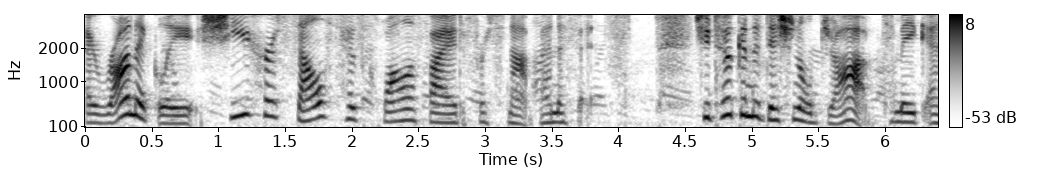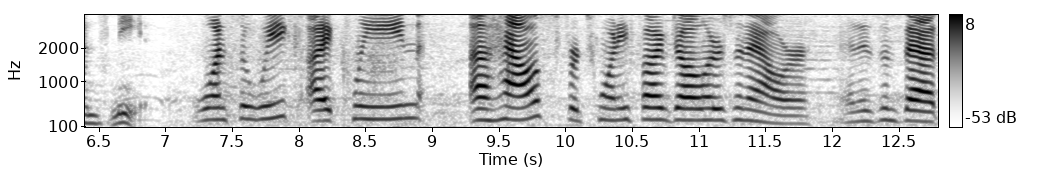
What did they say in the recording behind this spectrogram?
ironically, she herself has qualified for SNAP benefits. She took an additional job to make ends meet. Once a week, I clean a house for $25 an hour. And isn't that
